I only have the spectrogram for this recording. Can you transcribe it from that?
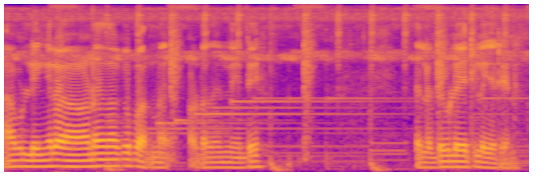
ആ ബിൽഡിങ്ങിലാണ് എന്നൊക്കെ പറഞ്ഞ് അവിടെ നിന്നിട്ട്. അതിൽ അടിപൊളിയായിട്ടുള്ള ഏരിയയാണ്.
